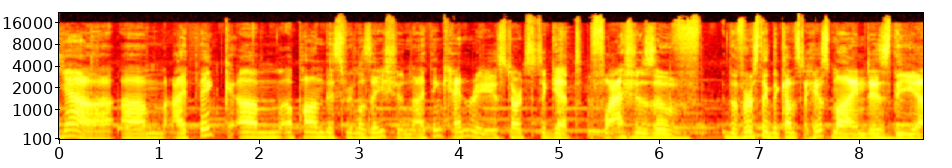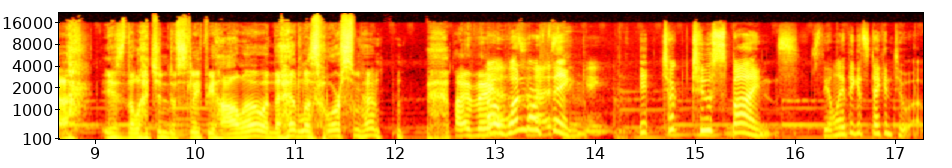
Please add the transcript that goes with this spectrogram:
Yeah, um, I think um, upon this realization, I think Henry starts to get flashes of the first thing that comes to his mind is the uh, is the legend of Sleepy Hollow and the headless horseman. I think. Oh, one more what I was thing. thinking. It took two spines. It's the only thing it's taken two of.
